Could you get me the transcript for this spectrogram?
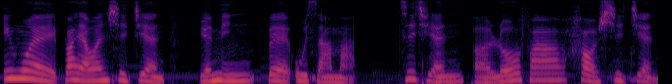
因为巴牙湾事件，原民被误杀嘛，之前呃罗发号事件。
